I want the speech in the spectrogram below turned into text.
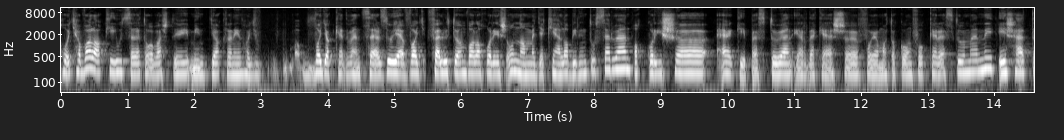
hogyha valaki úgy szeret olvasni, mint gyakran én, hogy vagy a kedvenc szerzője, vagy felütöm valahol, és onnan megyek ilyen labirintusszerűen, akkor is elképesztően érdekes folyamatokon fog keresztül menni, és hát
